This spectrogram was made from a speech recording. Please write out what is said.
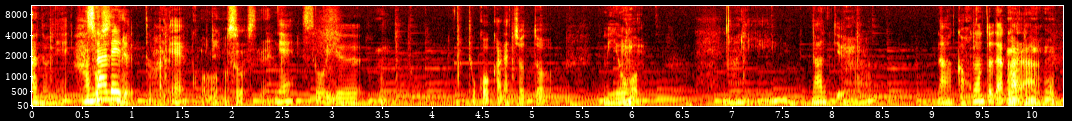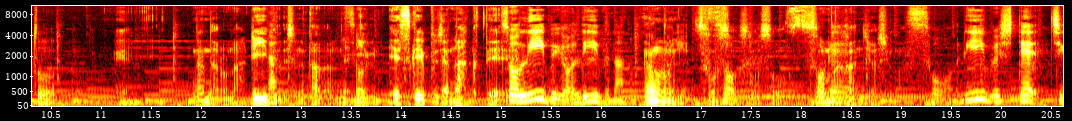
あのね離れるとかねそうですねはい。こそうですね。うねそういうとこからちょっと見よう、うん。何？なんていうの、なんか本当だかまあら、本当えなんだろうな。 leave ですよねただね。 leave、escape じゃなくて。そう leave よ leave なのうん。本当に、そうそうそうそう。それそんな感じはします。そう。 leave して違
